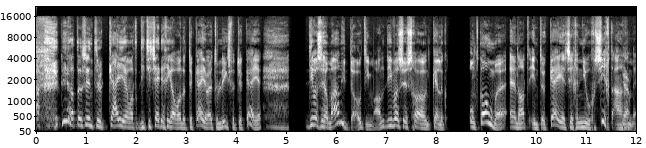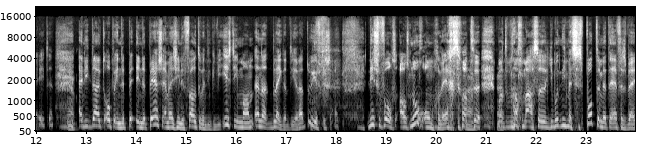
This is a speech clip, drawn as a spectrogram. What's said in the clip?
die had dus in Turkije, want die Tsjetsjenen ging allemaal naar Turkije, waren toen links van Turkije. Die was helemaal niet dood, die man. Die was dus gewoon kennelijk ontkomen en had in Turkije zich een nieuw gezicht aangemeten. Ja. En die duikt op in de, in de pers en wij zien de foto en denken, wie is die man? En dat bleek dat die Radoujev te zijn. Die is vervolgens alsnog omgelegd, want, Ja. eh, want nogmaals, eh, je moet niet met ze spotten met de FSB.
